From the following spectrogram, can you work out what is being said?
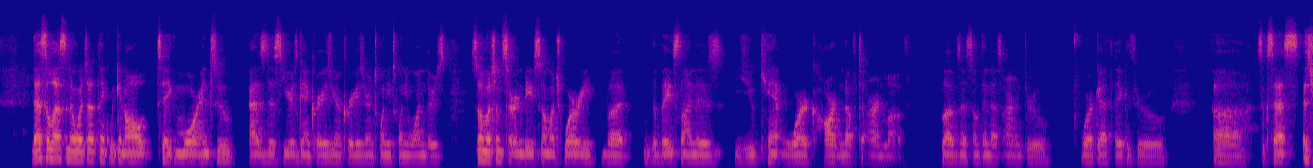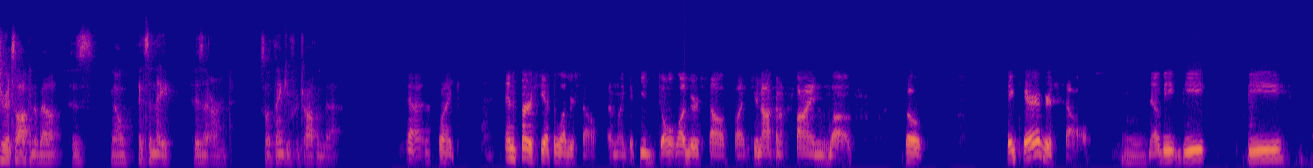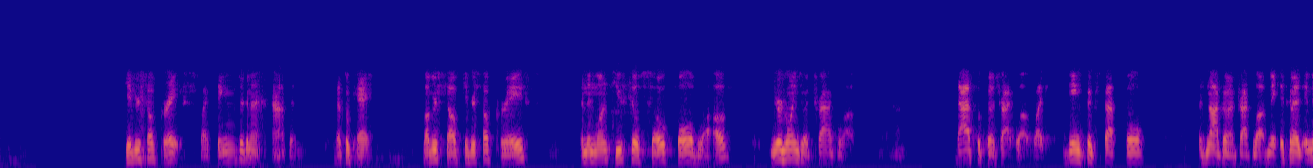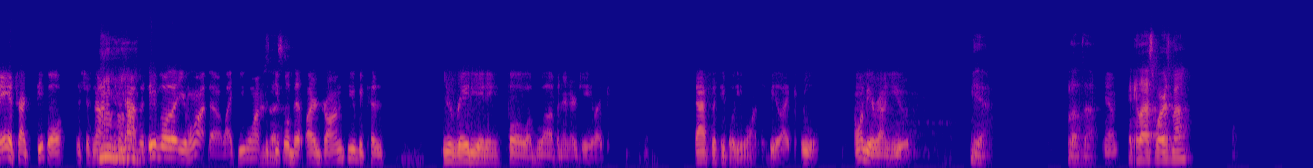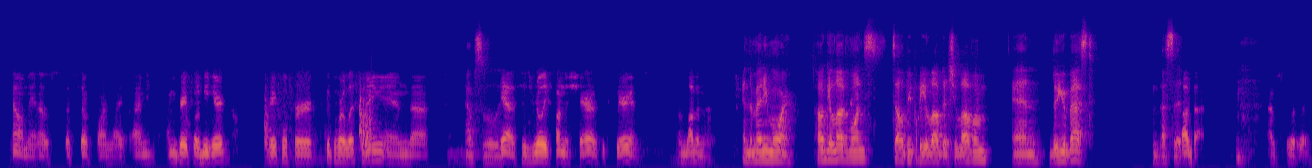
that's a lesson in which I think we can all take more into as this year is getting crazier and crazier in 2021. There's so much uncertainty, so much worry, but the baseline is you can't work hard enough to earn love. Love isn't something that's earned through work ethic, through uh, success, as you were talking about, is you know it's innate. It isn't earned. So thank you for dropping that. Yeah, it's like and first you have to love yourself and like if you don't love yourself like you're not going to find love so take care of yourself mm. you know be be be give yourself grace like things are going to happen that's okay love yourself give yourself grace and then once you feel so full of love you're going to attract love that's what's going to attract love like being successful is not going to attract love. It's to, it may attract people. It's just not, it's not the people that you want though. Like you want the people that are drawn to you because you're radiating full of love and energy. Like that's the people you want to be like, ooh, I want to be around you. Yeah. Love that. Yeah. Any last words, man? No, man, that was that's so fun. Like I'm I'm grateful to be here. Grateful for people who are listening and uh Absolutely. Yeah, this is really fun to share this experience. I'm loving this. And the many more. Hug your loved ones. Tell the people you love that you love them, and do your best. And that's it. Love that. Absolutely.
